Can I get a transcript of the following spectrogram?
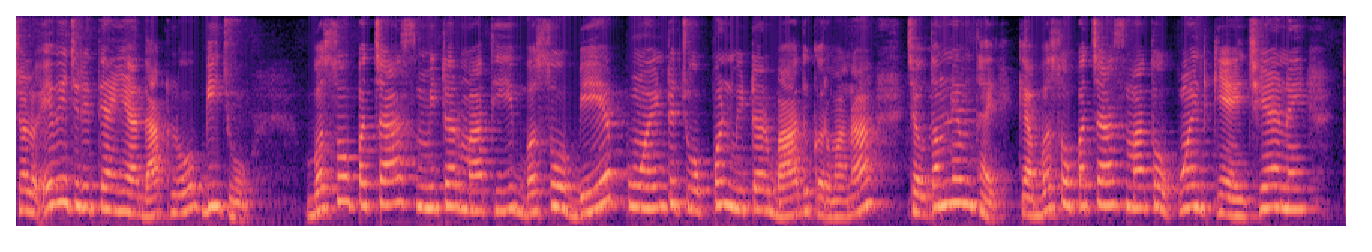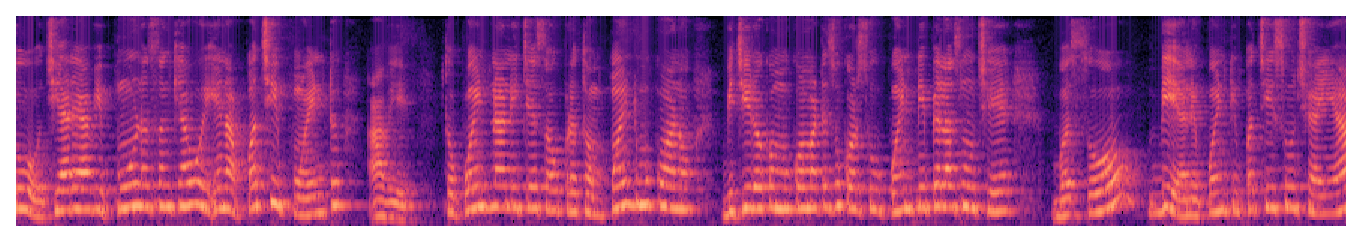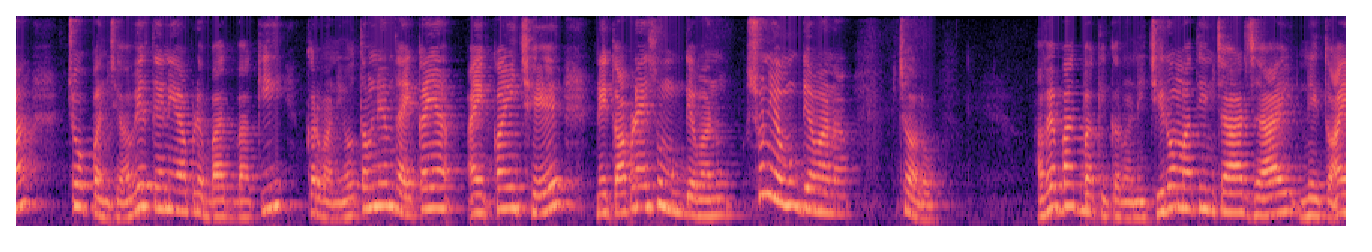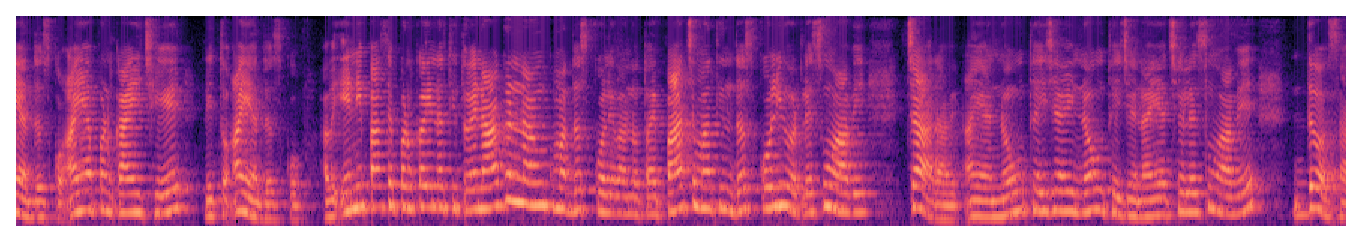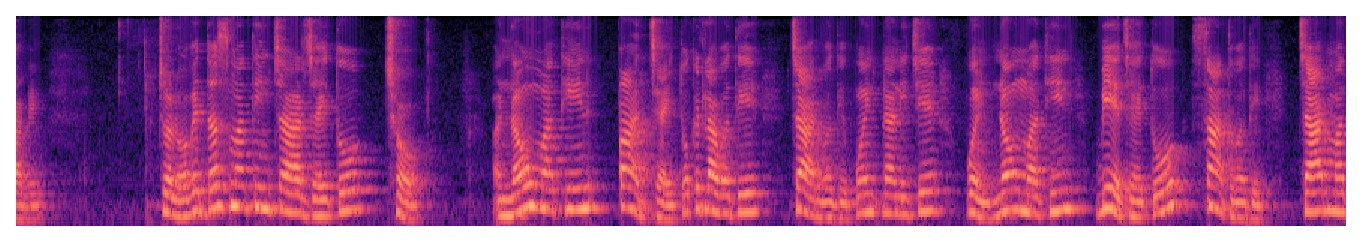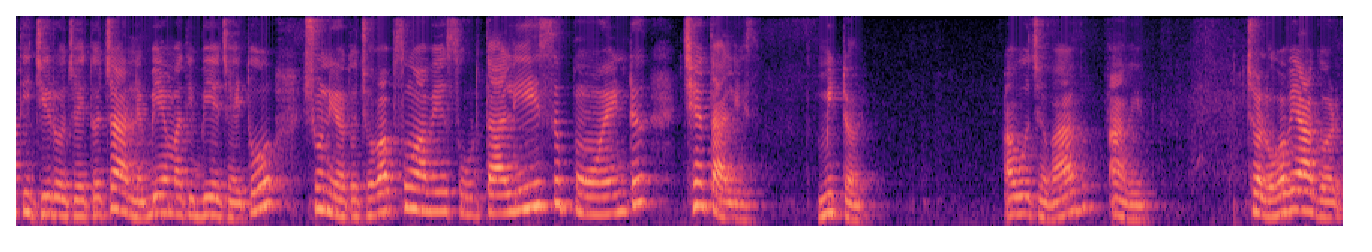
ચલો, એવી જ રીતે અહીંયા દાખલો બીજો. બસો પચાસ મીટરમાંથી બસો બે પોઈન્ટ ચોપન મીટર બાદ કરવાના જો તમને એમ થાય કે આ બસો પચાસમાં તો પોઈન્ટ ક્યાંય છે નહીં, તો જ્યારે આવી પૂર્ણ સંખ્યા હોય, એના પછી પોઈન્ટ આવે. તો પોઈન્ટના નીચે સૌ પ્રથમ પોઈન્ટ મૂકવાનો. બીજી રકમ મૂકવા માટે શું કરશું? પોઈન્ટની પહેલાં શું છે? બસો બે અને પોઈન્ટની પછી શું છે અહીંયા? ચોપન છે. હવે તેની આપણે બાદ બાકી કરવાની. હવે તમને એમ થાય કંઈ અહીં કંઈ છે નહીં, તો આપણે અહીં શું મૂકી દેવાનું? શૂન્ય મૂકી દેવાના. ચલો. હવે બાદ બાકી કરવાની. જીરોમાંથી ચાર જાય, નહીં તો અહીંયા દસકો. અહીંયા પણ કાંઈ છે, નહીં તો અહીંયા દસકો. હવે એની પાસે પણ કંઈ નથી, તો એના આગળના અંકમાં દસકો લેવાનો. તો અહીં પાંચમાંથી દસકો લ્યો એટલે શું આવે? ચાર આવે. અહીંયા નવ થઈ જાય, નવ થઈ જાય ને અહીંયા છેલ્લે શું આવે? દસ આવે. ચલો, હવે દસમાંથી ચાર જાય તો છ. નવમાંથી પાંચ જાય તો કેટલા વધે? ચાર વધે. પોઈન્ટના નીચે પોઈન્ટ. નવમાંથી બે જાય તો સાત વધે. ચારમાંથી જીરો જાય તો ચાર ને બેમાંથી બે જાય તો શૂન્ય. તો જવાબ શું આવે? સુડતાલીસ પોઈન્ટ છેતાલીસ મીટર. આવો જવાબ આવે. ચલો હવે આગળ.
